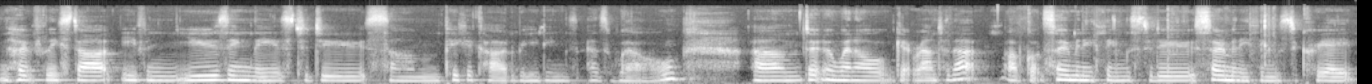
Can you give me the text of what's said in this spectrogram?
and hopefully start even using these to do some pick a card readings as well. Um, don't know when I'll get around to that. I've got so many things to do, so many things to create.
